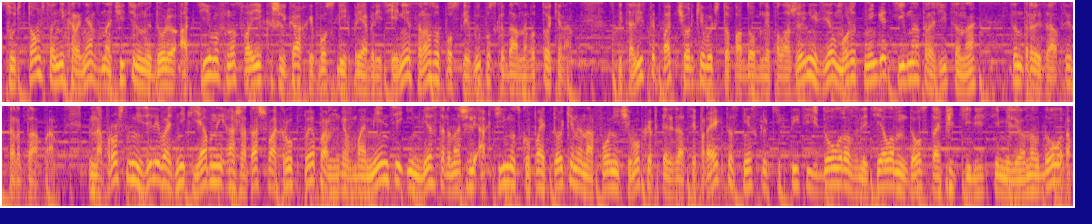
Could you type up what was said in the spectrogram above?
Суть в том, что они хранят значительную долю активов на своих кошельках и после их приобретения сразу после выпуска данного токена. Специалисты подчеркивают, что подобное положение дел может негативно отразиться на централизации стартапа. На прошлой неделе возник явный ажиотаж вокруг Пепа. В моменте инвесторы начали активно скупать токены, на фоне чего капитализация проекта с нескольких тысяч долларов взлетела до 150 миллионов долларов.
